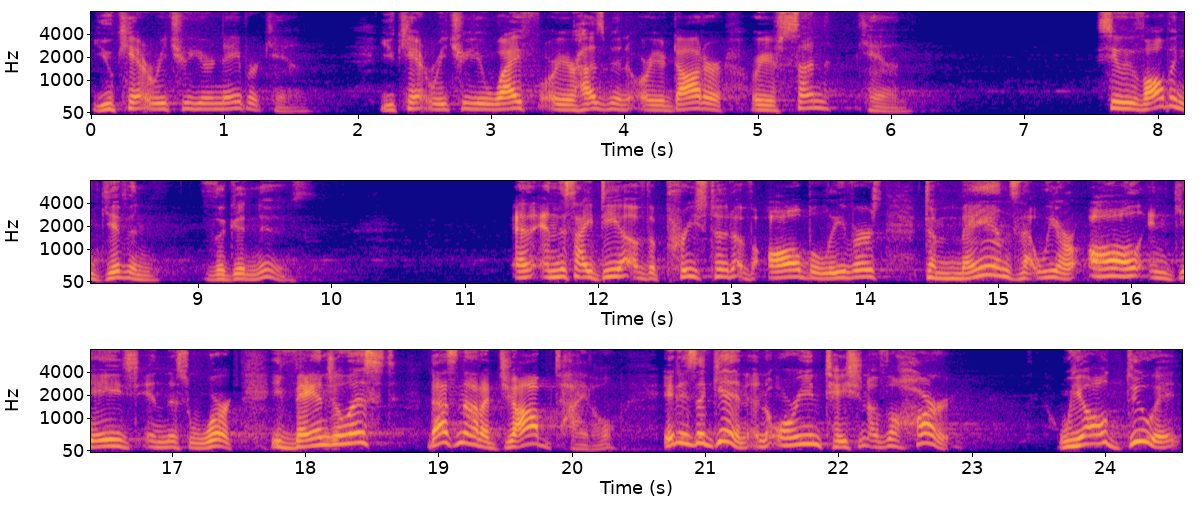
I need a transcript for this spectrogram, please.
You can't reach who your neighbor can. You can't reach who your wife or your husband or your daughter or your son can. See, we've all been given the good news. And, and, this idea of the priesthood of all believers demands that we are all engaged in this work. Evangelist, that's not a job title. It is, again, an orientation of the heart. We all do it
